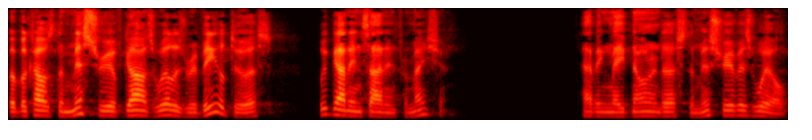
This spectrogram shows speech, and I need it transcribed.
But because the mystery of God's will is revealed to us, we've got inside information. Having made known unto us the mystery of his will,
